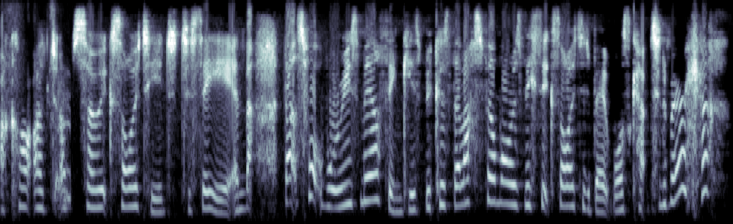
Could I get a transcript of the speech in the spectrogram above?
I can't. I, I'm so excited to see it, and that that's what worries me. I think is because the last film I was this excited about was Captain America.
